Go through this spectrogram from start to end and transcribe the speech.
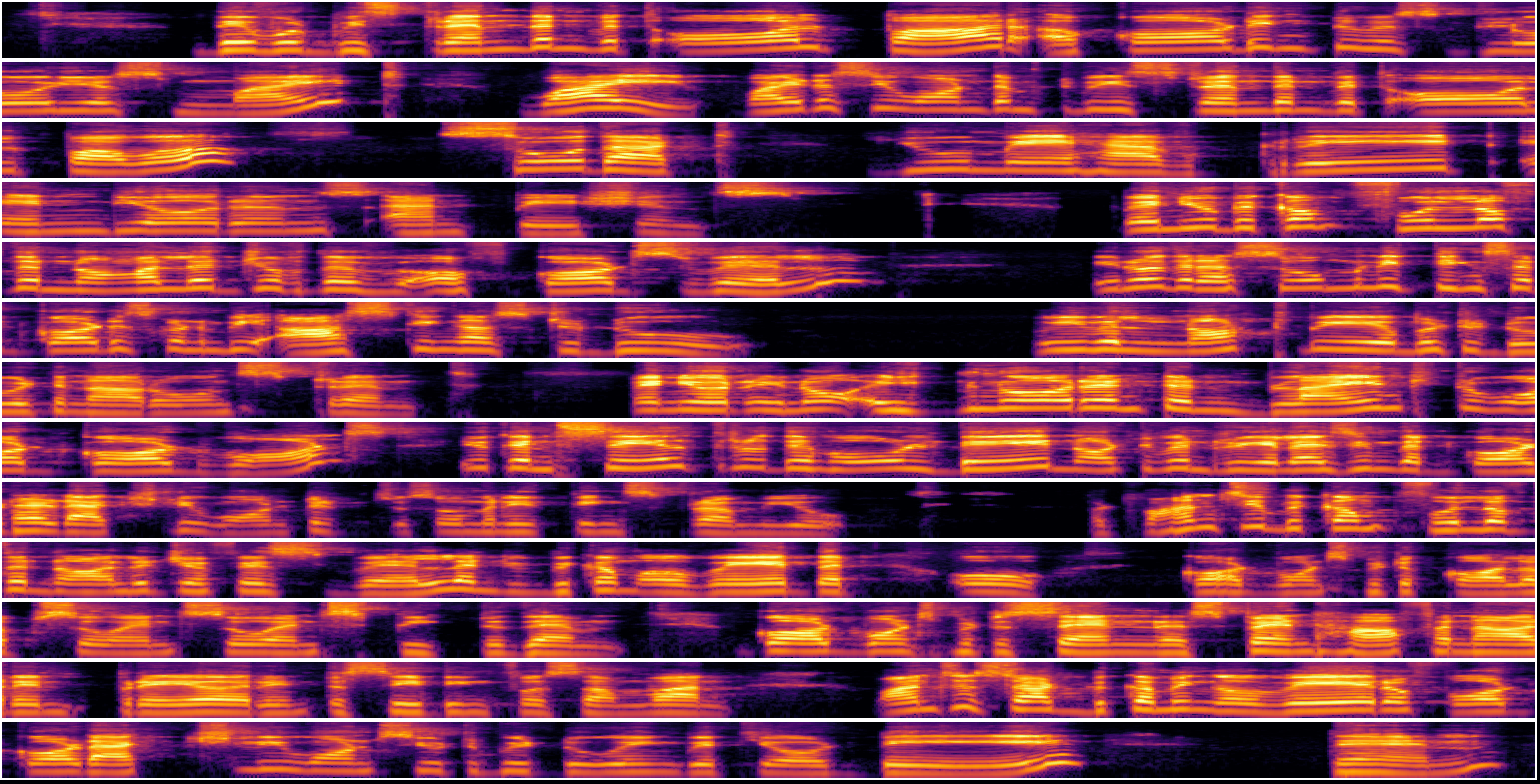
They would be strengthened with all power according to his glorious might. Why? Why does he want them to be strengthened with all power? So that you may have great endurance and patience. When you become full of the knowledge of the of God's will, you know there are so many things that god is going to be asking us to do. We will not be able to do it in our own strength. When you're you know ignorant and blind to what god wants you can sail through the whole day not even realizing that god had actually wanted so many things from you. But once you become full of the knowledge of his will and you become aware that oh god wants me to call up so and so and speak to them. God wants me to send spend half an hour in prayer interceding for someone once you start becoming aware of what god actually wants you to be doing with your day then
